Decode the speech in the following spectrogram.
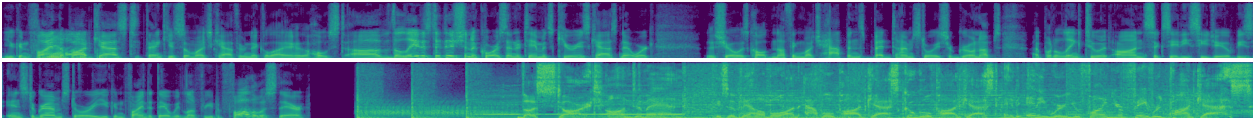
You can find yeah. the podcast. Thank you so much, Kathryn Nicolai, the host of the latest edition of Corus Entertainment's Curiouscast Network. The show is called Nothing Much Happens Bedtime Stories for Grown-Ups. I put a link to it on 680 CJOB's Instagram story. You can find it there. We'd love for you to follow us there. The Start on Demand is available on Apple Podcasts, Google Podcasts, and anywhere you find your favorite podcasts.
